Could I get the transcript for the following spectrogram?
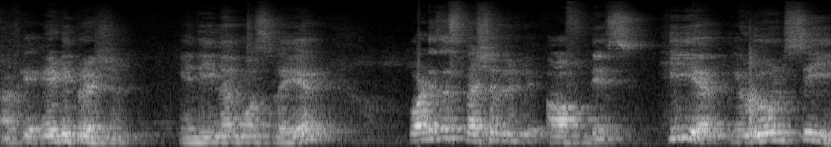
Okay, a depression in the innermost layer. What is the specialty of this? Here you don't see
